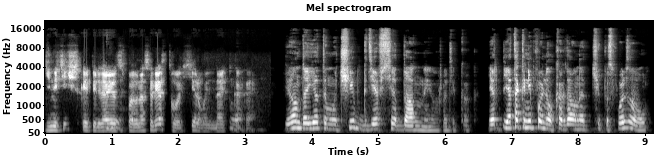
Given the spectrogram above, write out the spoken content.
генетическая передается по наследству, хер его не знает да. какая. И он дает ему чип, где все данные вроде как. Я, я так и не понял, когда он этот чип использовал.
